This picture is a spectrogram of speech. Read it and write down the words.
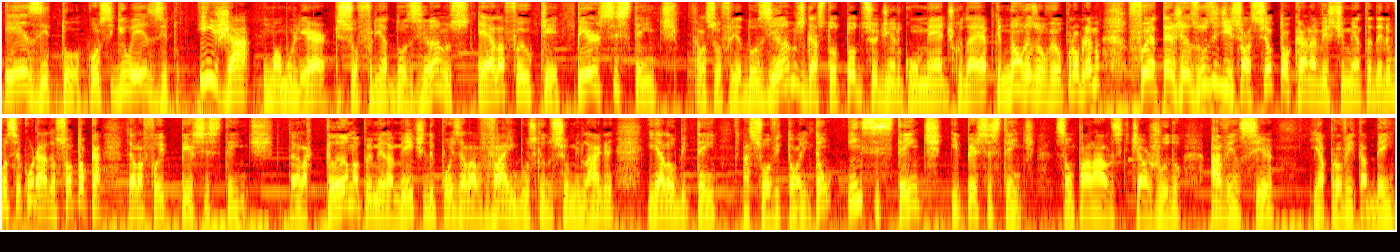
êxito, conseguiu êxito. E já uma mulher que sofria 12 anos, ela foi o que? Persistente. Ela sofria 12 anos, gastou todo o seu dinheiro com o médico da época, não resolveu o problema, foi até Jesus e disse: Ó, se eu tocar na vestimenta dele, eu vou ser curada. É só tocar. Então ela foi persistente persistente. Então ela clama primeiramente, depois ela vai em busca do seu milagre e ela obtém a sua vitória. Então, insistente e persistente são palavras que te ajudam a vencer e aproveitar bem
